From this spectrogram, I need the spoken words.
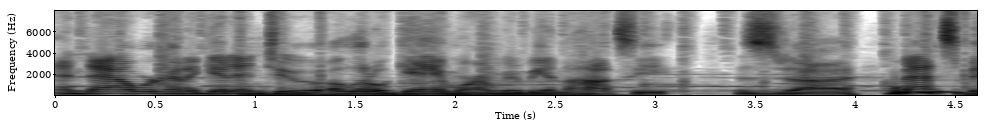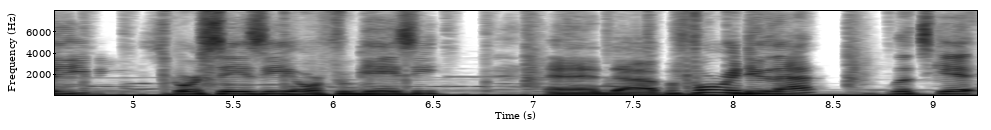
And now we're gonna get into a little game where I'm gonna be in the hot seat. This is uh, Matt's baby, Scorsese or Fugazi. And uh, before we do that, let's get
